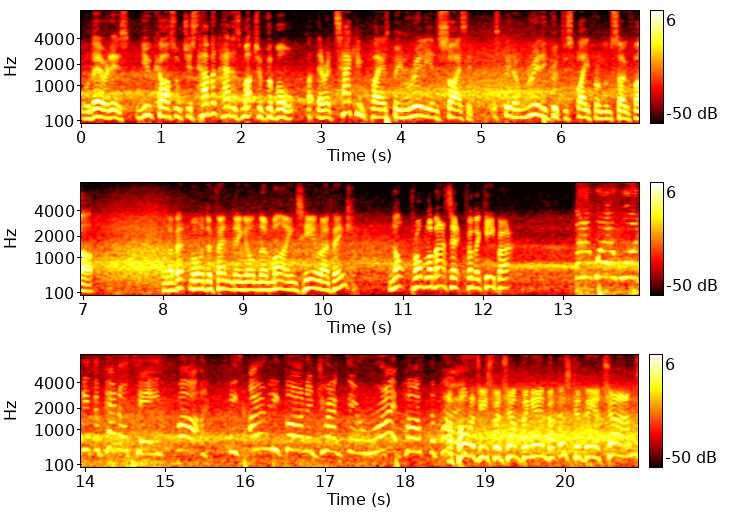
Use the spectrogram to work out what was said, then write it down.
Well, there it is. Newcastle just haven't had as much of the ball, but their attacking play has been really incisive. It's been a really good display from them so far. Well, a bit more defending on their minds here, I think. Not problematic for the keeper. Gone and dragged it right past the post. Apologies for jumping in, but this could be a chance.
